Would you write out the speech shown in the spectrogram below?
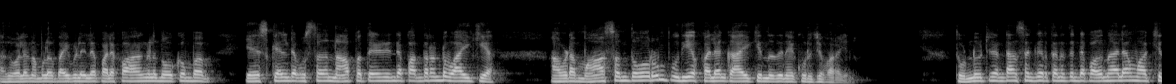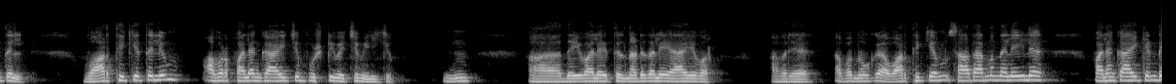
അതുപോലെ നമ്മൾ ബൈബിളിലെ പല ഭാഗങ്ങൾ നോക്കുമ്പം ഏസ്കേലിന്റെ പുസ്തകം നാൽപ്പത്തേഴിന്റെ പന്ത്രണ്ട് വായിക്കുക അവിടെ മാസം തോറും പുതിയ ഫലം കായ്ക്കുന്നതിനെ കുറിച്ച് പറയുന്നു. തൊണ്ണൂറ്റി രണ്ടാം സങ്കീർത്തനത്തിന്റെ പതിനാലാം വാക്യത്തിൽ വാർദ്ധക്യത്തിലും അവർ ഫലം കായ്ച്ചും പുഷ്ടി വെച്ചും ഇരിക്കും. ദൈവാലയത്തിൽ നടുതലയായവർ അവർ അപ്പം നോക്കുക വാർദ്ധക്യം സാധാരണ നിലയിൽ ഫലം കായ്ക്കേണ്ട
